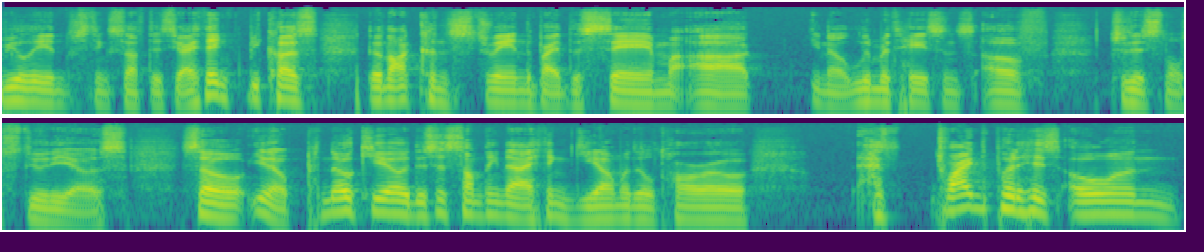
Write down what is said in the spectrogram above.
really interesting stuff this year. I think because they're not constrained by the same. Uh, you know limitations of traditional studios. So you know, Pinocchio. This is something that I think Guillermo del Toro has tried to put his own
